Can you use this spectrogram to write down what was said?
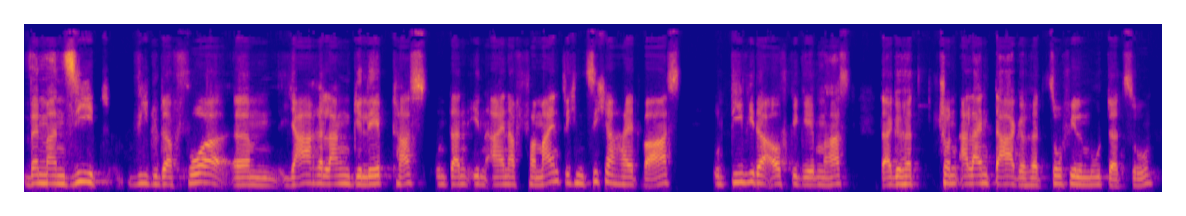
wenn man sieht, wie du davor ähm, jahrelang gelebt hast und dann in einer vermeintlichen Sicherheit warst und die wieder aufgegeben hast, da gehört schon allein da gehört so viel Mut dazu.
